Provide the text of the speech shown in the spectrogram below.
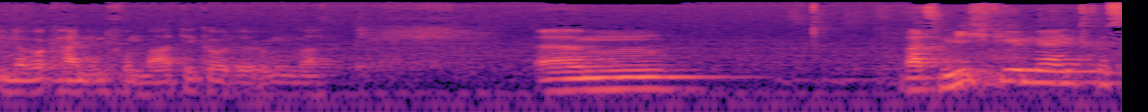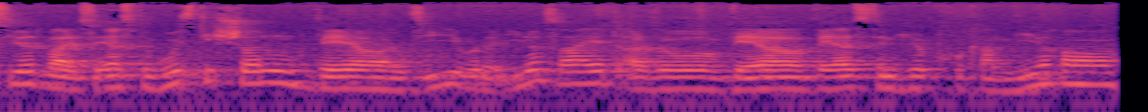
Bin aber kein Informatiker oder irgendwas. Ähm, was mich viel mehr interessiert, weil das erste wusste ich schon, wer Sie oder ihr seid. Also wer, wer ist denn hier Programmierer?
